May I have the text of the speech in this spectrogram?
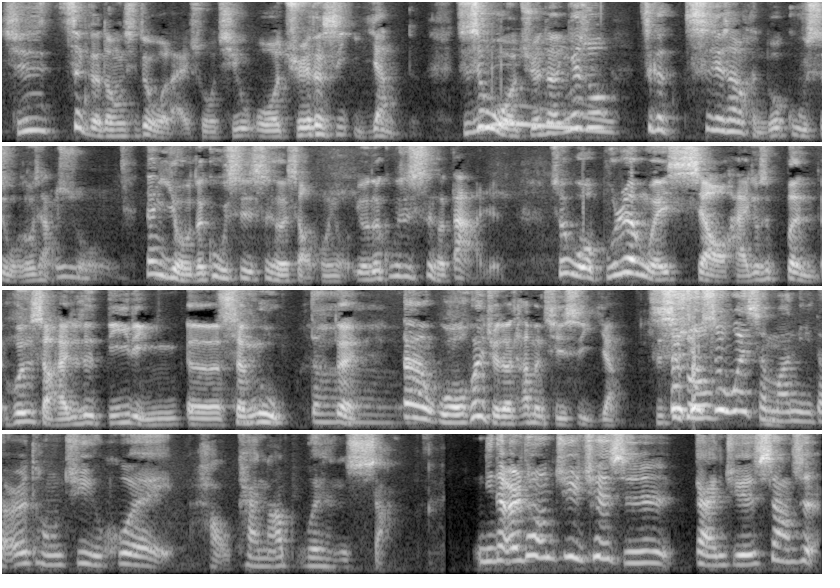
其实这个东西对我来说，其实我觉得是一样的。只是我觉得，应该说，这个世界上有很多故事，我都想说。嗯但有的故事适合小朋友，有的故事适合大人。所以我不认为小孩就是笨的，或者小孩就是低龄的生物。对，但我会觉得他们其实是一样，只是说，这就是为什么你的儿童剧会好看，然后不会很傻。你的儿童剧确实感觉上是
